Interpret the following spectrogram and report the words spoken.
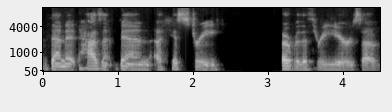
then it hasn't been a history over the three years of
